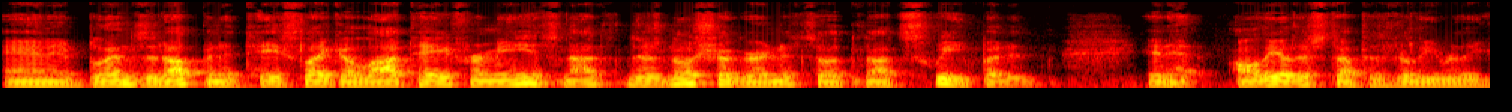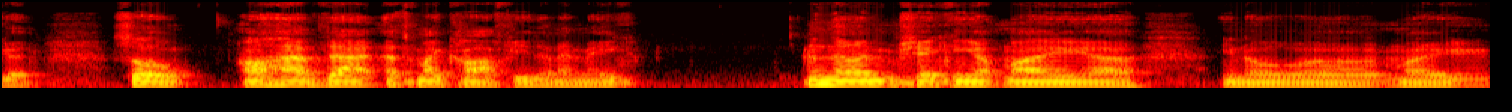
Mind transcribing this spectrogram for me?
and it blends it up, and it tastes like a latte for me. It's not, there's no sugar in it, so it's not sweet, but it, it, all the other stuff is really, really good. So I'll have that. That's my coffee that I make. And then I'm shaking up my, uh, you know, uh, my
